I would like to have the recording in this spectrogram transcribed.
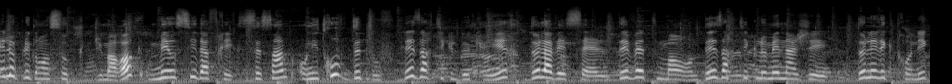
est le plus grand souk du Maroc, mais aussi d'Afrique. C'est simple, on y trouve de tout. Des articles de cuir, de la vaisselle, des vêtements, des articles ménagers, de l'électronique,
